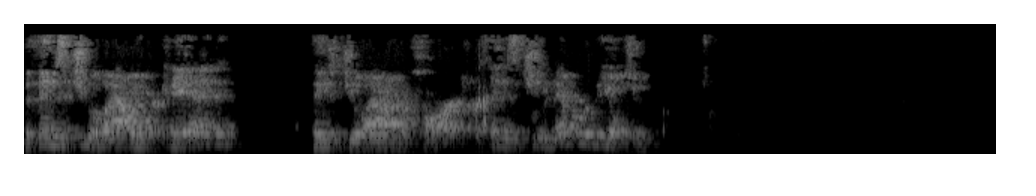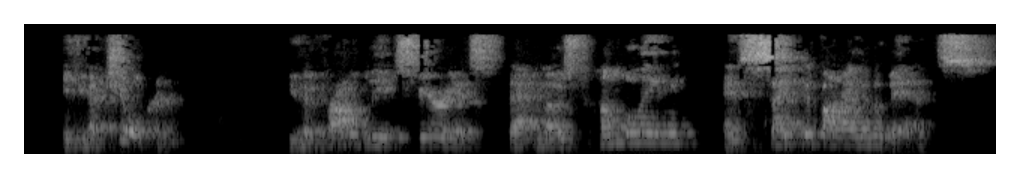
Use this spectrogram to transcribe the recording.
things that you allow in your head, things that you allow in your heart, are things that you would never reveal to. If you have children, you have probably experienced that most humbling and sanctifying of events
